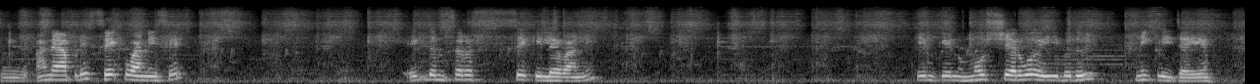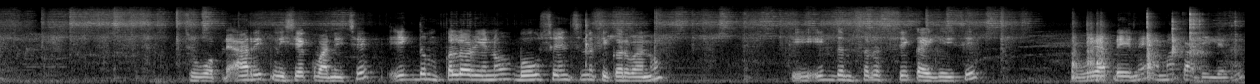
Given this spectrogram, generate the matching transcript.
તો આને આપણે શેકવાની છે. એકદમ સરસ શેકી લેવાની. કેમ કે એનું મોઇશ્ચર હોય એ બધું નીકળી જાય એમ. જુઓ આપણે આ રીતની શેકવાની છે. એકદમ કલર એનો બહુ સેન્સ નથી કરવાનો. કે એકદમ સરસ શેકાઈ ગઈ છે. હવે આપણે એને આમાં કાઢી લેવું.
